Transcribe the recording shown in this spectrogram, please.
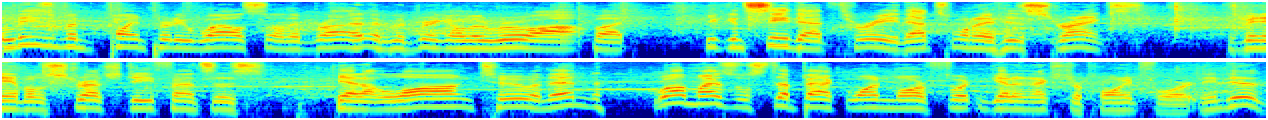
Lee's been playing pretty well, so they brought they bring LaRue off, but you can see that three. That's one of his strengths, is being able to stretch defenses. He had a long two, and then, well, might as well step back one more foot and get an extra point for it. And he did.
